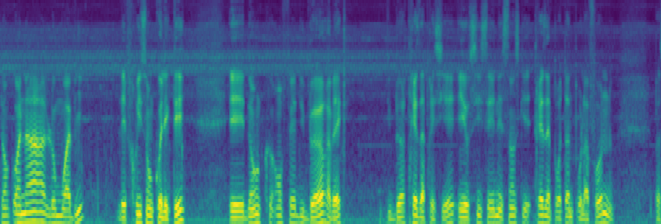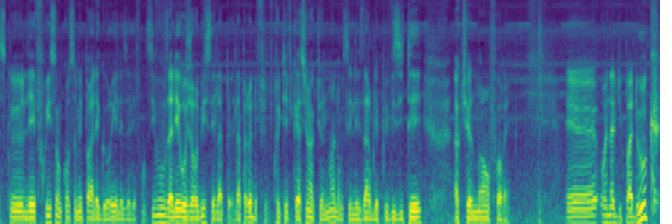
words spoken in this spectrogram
Donc on a le moabi, les fruits sont collectés et donc on fait du beurre avec, du beurre très apprécié. Et aussi c'est une essence qui est très importante pour la faune parce que les fruits sont consommés par les gorilles et les éléphants. Si vous allez aujourd'hui, c'est la, la période de fructification actuellement, donc c'est les arbres les plus visités actuellement en forêt. Euh, on a du padouk,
